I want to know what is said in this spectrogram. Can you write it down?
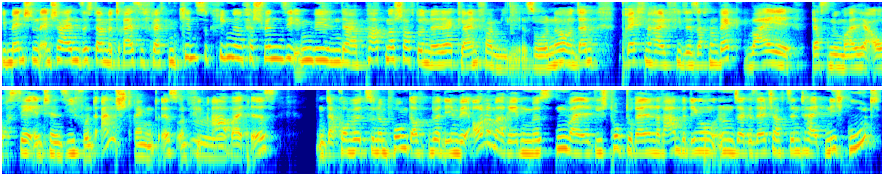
die Menschen entscheiden sich dann mit 30 vielleicht ein Kind zu kriegen, dann verschwinden sie irgendwie in der Partnerschaft und in der Kleinfamilie, so, ne? Und dann brechen halt viele Sachen weg, weil das nun mal ja auch sehr intensiv und anstrengend ist und viel mhm. Arbeit ist. Und da kommen wir zu einem Punkt, über den wir auch nochmal reden müssten, weil die strukturellen Rahmenbedingungen in unserer Gesellschaft sind halt nicht gut,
